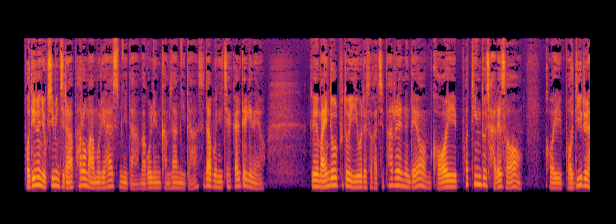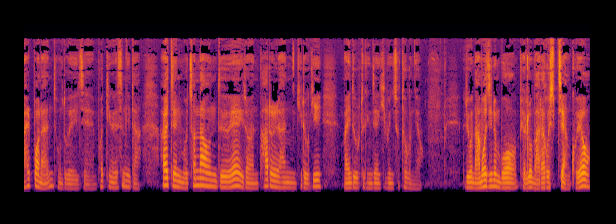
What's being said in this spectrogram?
버디는 욕심인지라 8호 마무리하였습니다. 마골님 감사합니다. 쓰다 보니 제 깔때기네요. 그 마인드 골프도 2홀에서 같이 파를 했는데요. 거의 퍼팅도 잘해서 거의 버디를 할 뻔한 정도의 이제 퍼팅을 했습니다. 하여튼 뭐 첫 라운드에 이런 파를 한 기록이 마인드 골프도 굉장히 기분이 좋더군요. 그리고 나머지는 뭐 별로 말하고 싶지 않고요.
